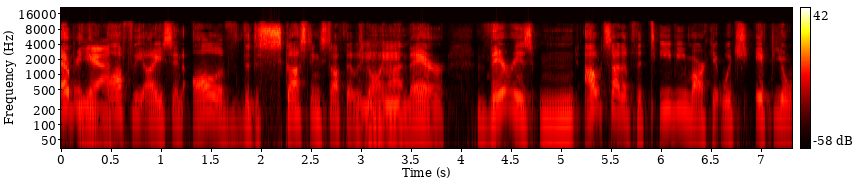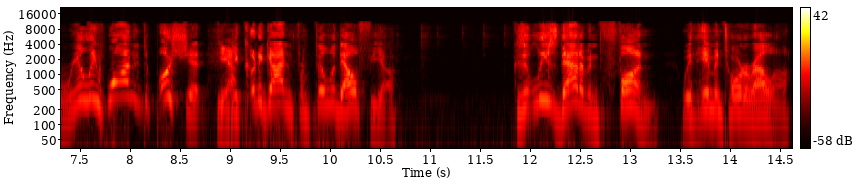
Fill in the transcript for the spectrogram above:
everything yeah. off the ice and all of the disgusting stuff that was going mm-hmm. on there. There is outside of the TV market, which if you really wanted to push it, yeah. you could have gotten from Philadelphia, because at least that'd have been fun with him and Tortorella.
